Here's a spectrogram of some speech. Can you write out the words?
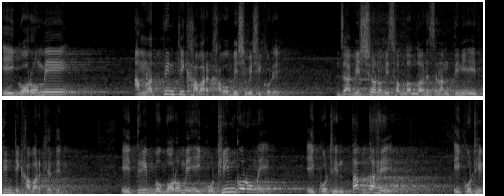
এই গরমে আমরা তিনটি খাবার খাব বেশি বেশি করে, যা বিশ্ব নবী সাল্লাহ সাল্লাম তিনি এই তিনটি খাবার খেতেন। এই তীব্র গরমে, এই কঠিন গরমে, এই কঠিন তাপদাহে, এই কঠিন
